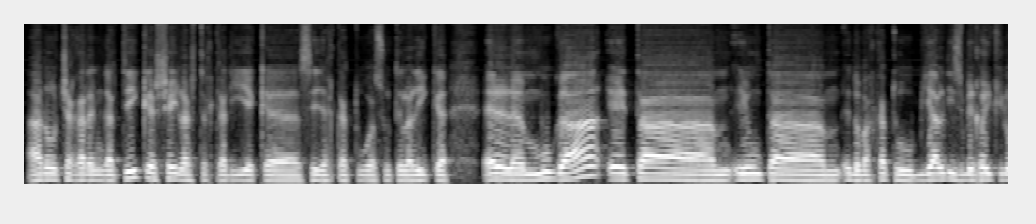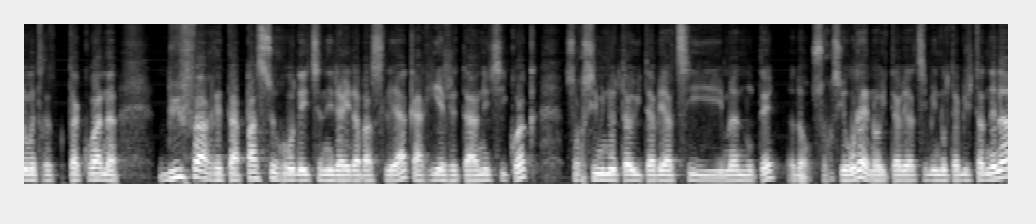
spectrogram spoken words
aro txarraren gatik, sei lasterkariek eh, zeiarkatua zutelarik el muga, eta eunta, edo barkatu, bialdiz berroi kilometratakoan Bufar eta Pasero deitzen dira irabazleak, Arriez eta Anizikoak, zorzi minuta oita behatzi eman dute, edo, zorzi horren oita behatzi minuta biztan dena,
